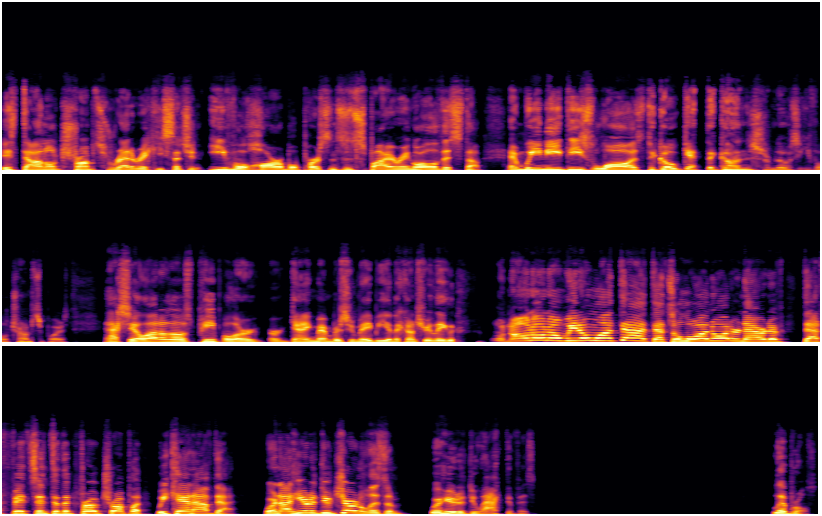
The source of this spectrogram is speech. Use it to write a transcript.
is Donald Trump's rhetoric. He's such an evil, horrible person, inspiring all of this stuff. And we need these laws to go get the guns from those evil Trump supporters. Actually, a lot of those people are, are gang members who may be in the country legally. Well, no, no, no, we don't want that. That's a law and order narrative that fits into the pro Trump. We can't have that. We're not here to do journalism. We're here to do activism. Liberals.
